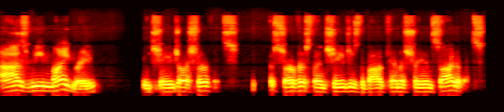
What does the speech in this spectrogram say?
As we migrate, we change our surface. The surface then changes the biochemistry inside of us.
